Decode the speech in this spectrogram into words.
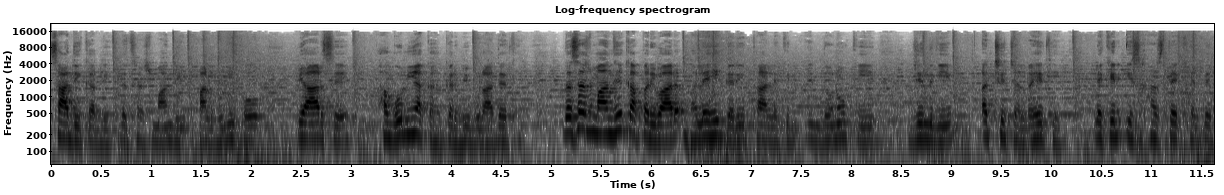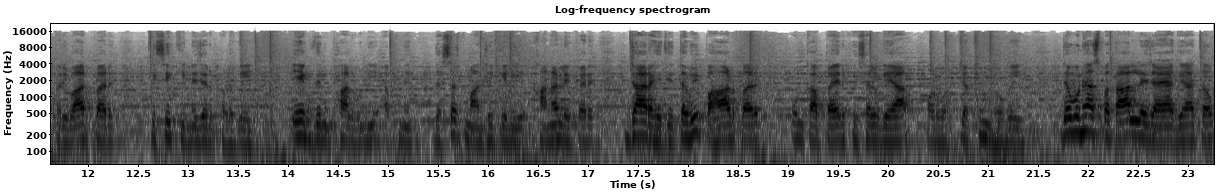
शादी कर ली। दशरथ मांझी फाल्गुनी को प्यार से फगुनिया कहकर भी बुलाते थे। दशरथ मांझी का परिवार भले ही गरीब था, लेकिन इन दोनों की ज़िंदगी अच्छी चल रही थी। लेकिन इस हँसते खेलते परिवार पर किसी की नज़र पड़ गई। एक दिन फाल्गुनी अपने दशरथ मांझी के लिए खाना लेकर जा रही थी, तभी पहाड़ पर उनका पैर फिसल गया और वह जख्मी हो गई। जब उन्हें अस्पताल ले जाया गया, तब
